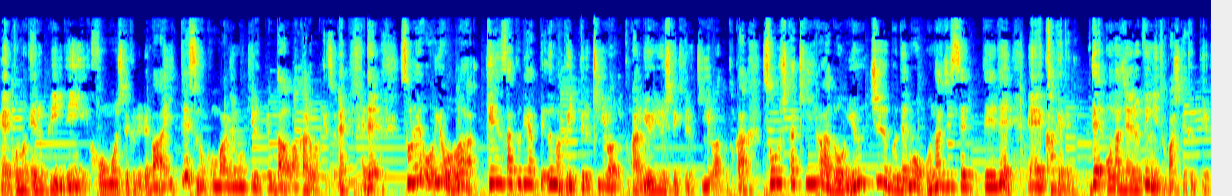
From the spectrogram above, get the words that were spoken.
えー、この LP に訪問してくれれば、一定数のコンバージョンを切るっていうことはわかるわけですよね。で、それを要は、検索でやってうまくいってるキーワードとか、流入してきてるキーワードとか、そうしたキーワードを YouTube でも同じ設定で、えー、かけていく。で、同じ LP に飛ばしていくっていう。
